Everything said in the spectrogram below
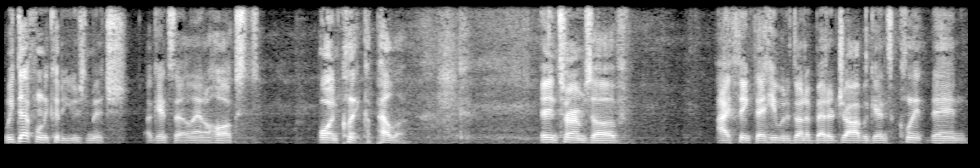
We definitely could have used Mitch against the Atlanta Hawks on Clint Capela. In terms of, I think that he would have done a better job against Clint than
